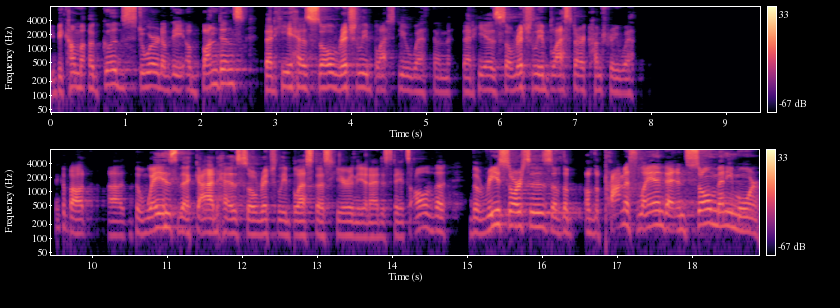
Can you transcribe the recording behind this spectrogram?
you become a good steward of the abundance that He has so richly blessed you with and that He has so richly blessed our country with. Think about uh, the ways that God has so richly blessed us here in the United States, all the, the resources of the, of the promised land, and so many more.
